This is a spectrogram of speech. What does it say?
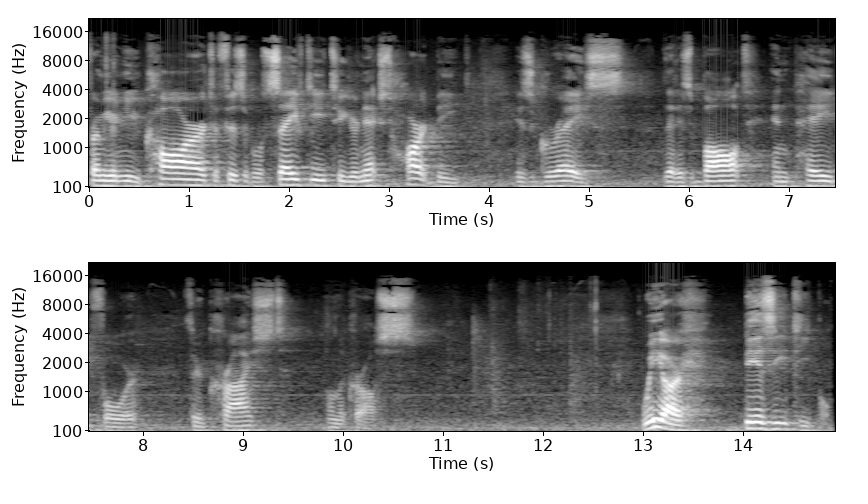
from your new car to physical safety to your next heartbeat, is grace that is bought and paid for through Christ on the cross. We are busy people.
